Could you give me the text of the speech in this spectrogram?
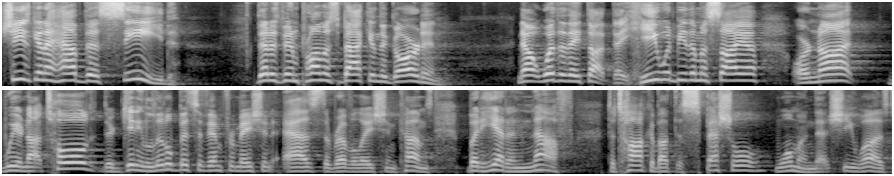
She's going to have the seed that has been promised back in the garden." Now, whether they thought that he would be the Messiah or not, we're not told. They're getting little bits of information as the revelation comes. But he had enough to talk about the special woman that she was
